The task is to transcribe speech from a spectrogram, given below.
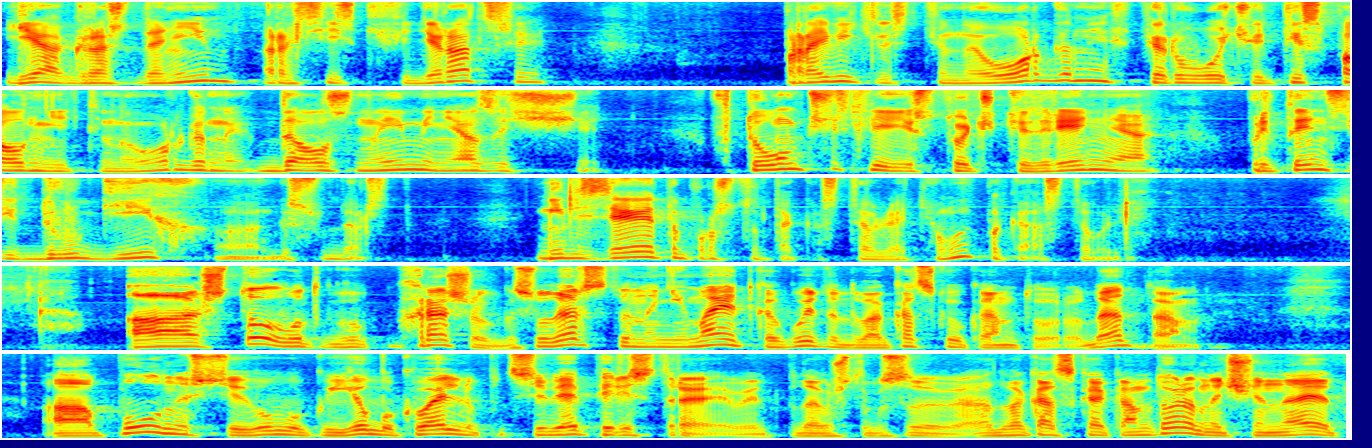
я гражданин Российской Федерации, правительственные органы, в первую очередь исполнительные органы, должны меня защищать. В том числе и с точки зрения претензий других э, государств. Нельзя это просто так оставлять, а мы пока оставляем. А что, вот хорошо, государство нанимает какую-то адвокатскую контору, да, там, а полностью его, ее буквально под себя перестраивает, потому что адвокатская контора начинает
